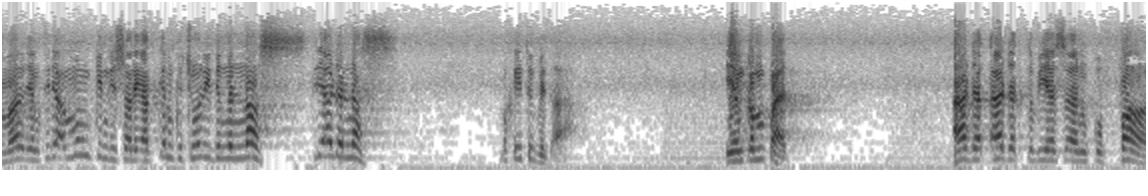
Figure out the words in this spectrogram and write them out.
amal yang tidak mungkin disyariatkan kecuali dengan nas, tidak ada nas. Maka itu bid'ah. Yang keempat, adat-adat kebiasaan kufar.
